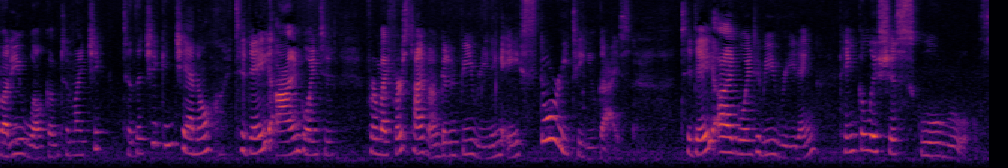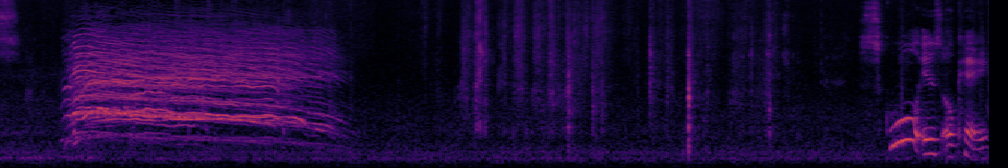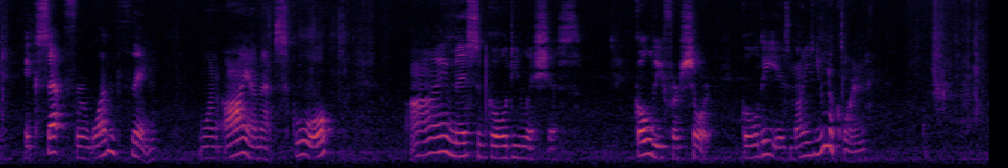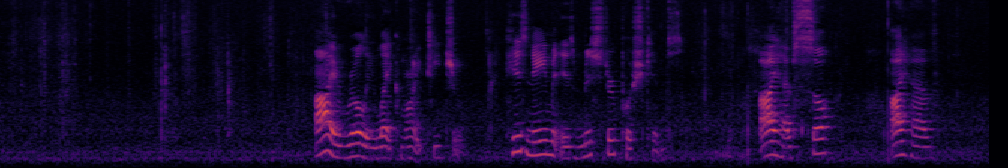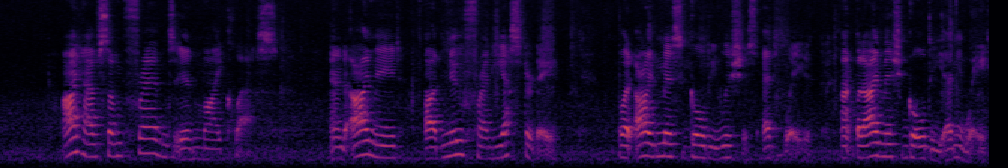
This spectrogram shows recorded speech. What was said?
everybody, welcome to my chick to the chicken channel. Today I'm going to, for my first time, I'm going to be reading a story to you guys. Today I'm going to be reading Pinkalicious School Rules. School is okay, except for one thing when I am at school, I miss Goldilicious. Goldie for short. Goldie is my unicorn. I really like my teacher. His name is Mr. Pushkins. I have so I have I have some friends in my class and I made a new friend yesterday, but I miss Goldilicious anyway. Uh, but I miss Goldie anyway.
